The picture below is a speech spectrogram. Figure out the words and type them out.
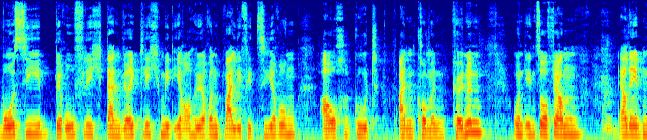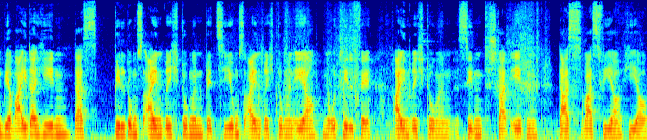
wo sie beruflich dann wirklich mit ihrer höheren Qualifizierung auch gut ankommen können. Und insofern erleben wir weiterhin, dass Bildungseinrichtungen, Beziehungseinrichtungen eher Nothilfeeinrichtungen sind, statt eben das, was wir hier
